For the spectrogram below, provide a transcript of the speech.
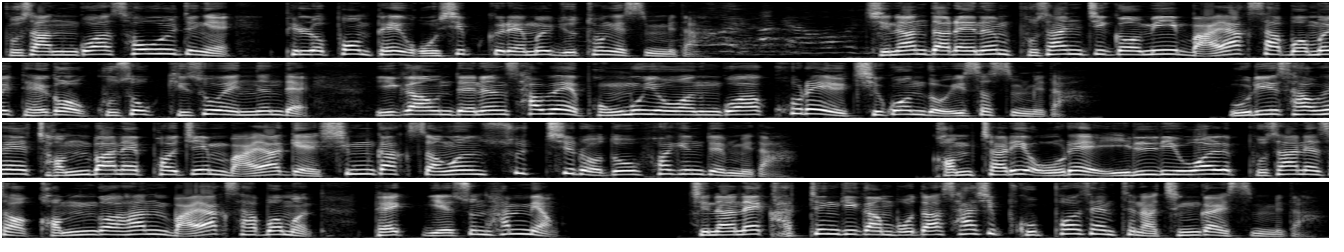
부산과 서울 등에 필로폰 150g을 유통했습니다. 지난달에는 부산지검이 마약 사범을 대거 구속 기소했는데 이 가운데는 사회 복무요원과 코레일 직원도 있었습니다. 우리 사회 전반에 퍼진 마약의 심각성은 수치로도 확인됩니다. 검찰이 올해 1, 2월 부산에서 검거한 마약 사범은 161명, 지난해 같은 기간보다 49%나 증가했습니다.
